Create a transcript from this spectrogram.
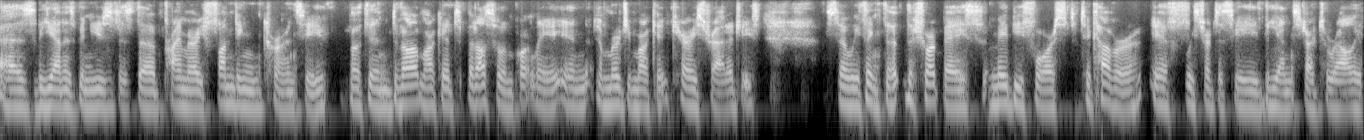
as the yen has been used as the primary funding currency, both in developed markets, but also importantly in emerging market carry strategies. So we think that the short base may be forced to cover if we start to see the yen start to rally.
